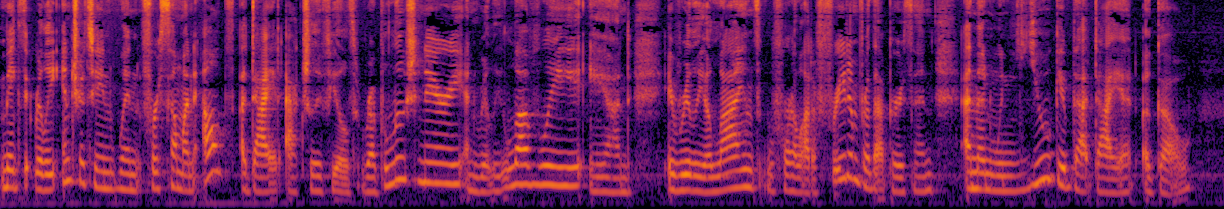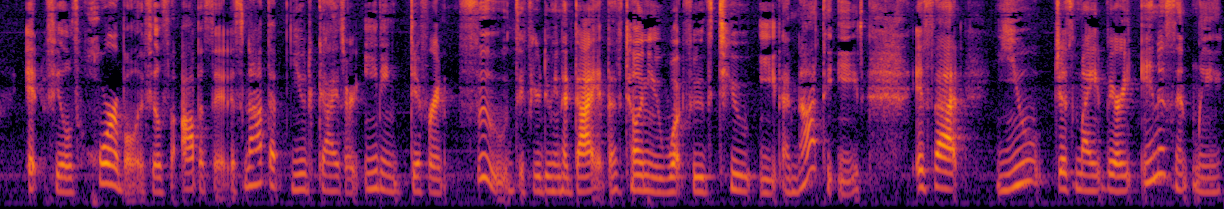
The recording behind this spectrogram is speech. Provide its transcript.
makes it really interesting when for someone else a diet actually feels revolutionary and really lovely and it really aligns for a lot of freedom for that person. And then when you give that diet a go it feels horrible. It feels the opposite. It's not that you guys are eating different foods if you're doing a diet that's telling you what foods to eat and not to eat. It's that you just might very innocently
